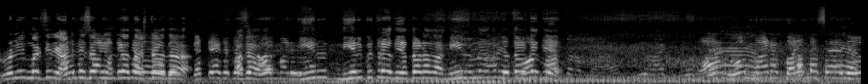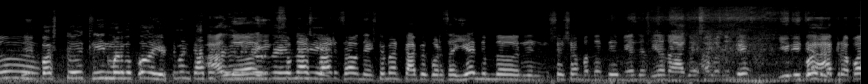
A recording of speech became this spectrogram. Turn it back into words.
ರೋಲಿಂಗ್ ಮಾಡ್ಸಿರಿ ಎರಡು ದಿವಸ ಅಷ್ಟೇ ಅದು ನೀರು ನೀರು ಬಿದ್ರೆ ಅದು ಎದ್ದಾಡಲ್ಲ ನೀರು ಎದ್ದಾಡ್ತೈತಿ ರೋಲ್ ಮಾಡಕ್ ಬರಲ್ಲ ಸರ್ ಅದು ಈ ಫಸ್ಟ್ ಕ್ಲೀನ್ ಮಾಡ್ಬೇಕು ಎಸ್ಟಿಮೇಟ್ ಕಾಪಿ ಒಂದ್ ಒಂದು ಎಸ್ಟಿಮೇಟ್ ಕಾಪಿ ಕೊಡ್ಸ ಏನ್ ನಿಮ್ದು ರಿಜಿಸ್ಟ್ರೇಷನ್ ಬಂದೈತಿ ಮೇಲೆ ಏನ್ ಆದೇಶ ಬಂದೈತಿ? ಈ ರೀತಿ ಹಾಕ್ರಪ್ಪ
